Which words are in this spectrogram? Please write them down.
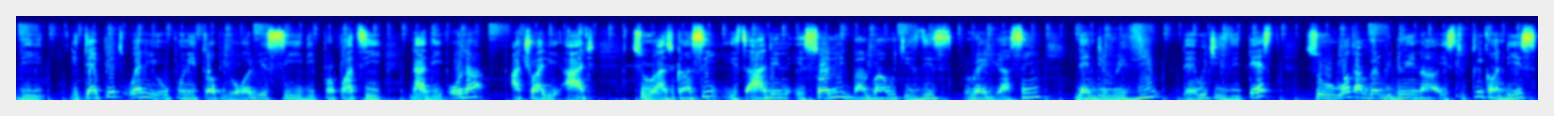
the the template. When you open it up you always see the property that the owner actually add. So as you can see it's adding a solid background which is this red you are seeing then the review there which is the test. So what i'm going to be doing now is to click on this.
